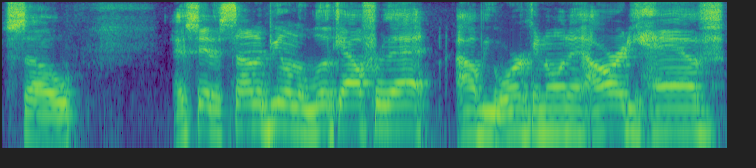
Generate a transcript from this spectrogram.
So, I said, it's time to be on the lookout for that. I'll be working on it. I already have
